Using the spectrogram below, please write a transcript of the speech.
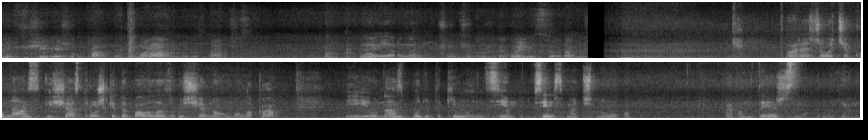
Ну, ощущение, что утром после маразм будет старчество. Наверное. Что что-то уже такое несет, Там... Творожочок у нас. І зараз трошки додала згущеного молока. І у нас будуть такі млинці. Всім смачного. Хай вам теж смакує.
